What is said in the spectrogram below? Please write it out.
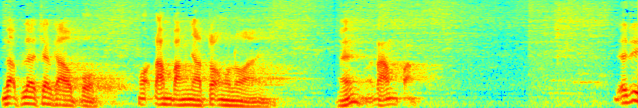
nggak belajar gak apa, mau tampang nyatok ngono aja, eh, mau tampang. Jadi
